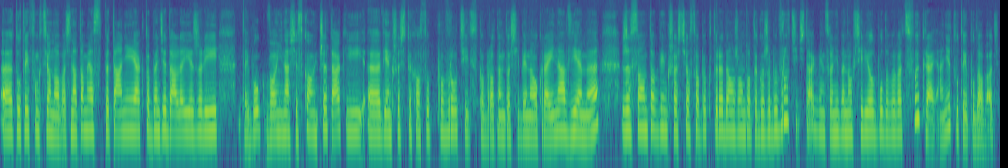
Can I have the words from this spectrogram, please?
e, tutaj funkcjonować. Natomiast pytanie, jak to będzie dalej, jeżeli daj Bóg, wojna się skończy, tak, i e, większość tych osób powróci z powrotem do siebie na Ukrainę, a wiemy, że są to w większości osoby, które dążą do tego, żeby wrócić, tak, więc oni będą chcieli odbudowywać swój kraj, a nie tutaj budować.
